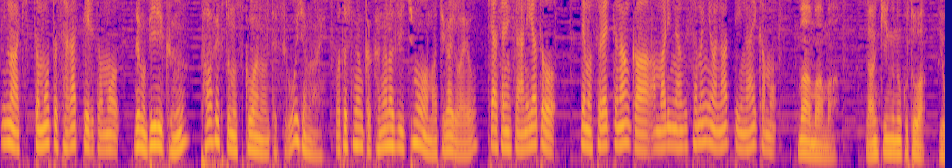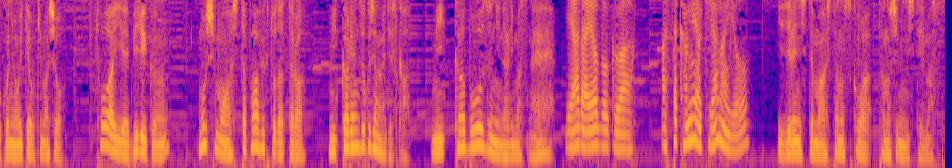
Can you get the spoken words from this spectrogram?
今はきっともっと下がっていると思う。でもビリー君、パーフェクトのスコアなんてすごいじゃない。私なんか必ず1問は間違えるわよ。キャサリンさんありがとう。でもそれってなんかあまり慰めにはなっていないかも。まあまあまあ、ランキングのことは横に置いておきましょう。とはいえ、ビリ君、もしも明日パーフェクトだったら3日連続じゃないですか。3日坊主になりますね。やだよ僕は。明日髪は切らないよ。いずれにしても明日のスコア楽しみにしています。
